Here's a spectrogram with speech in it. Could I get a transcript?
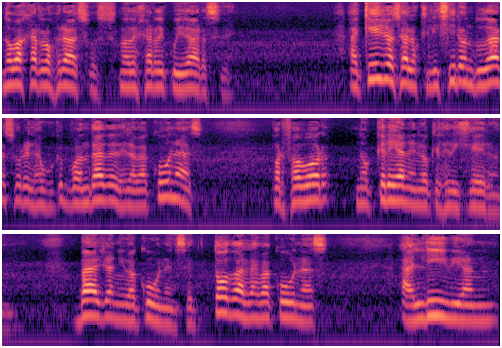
No bajar los brazos, no dejar de cuidarse. Aquellos a los que le hicieron dudar sobre las bondades de las vacunas, por favor, no crean en lo que les dijeron. Vayan y vacúnense. Todas las vacunas alivian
